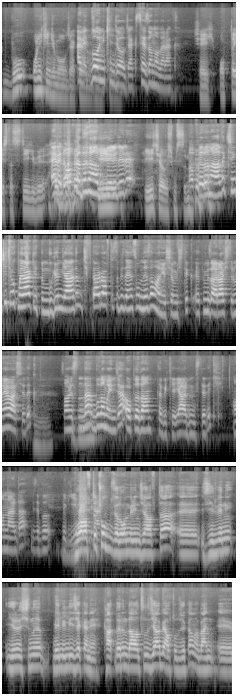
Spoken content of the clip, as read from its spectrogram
Bu 12. mi olacak? yani Evet o bu zaman? 12. olacak sezon olarak. Şey Opta istatistiği gibi Evet Opta'dan aldık iyi, verileri. iyi çalışmışsın. Opta'dan aldık çünkü çok merak ettim. Bugün geldim çift derbi haftası biz en son ne zaman yaşamıştık? Hepimiz araştırmaya başladık. Sonrasında bulamayınca Opta'dan tabii ki yardım istedik. Onlar da bize bu bilgiyi Bu hafta verdiler. çok güzel 11. hafta e, zirvenin yarışını belirleyecek hani kartların dağıtılacağı bir hafta olacak ama ben e,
